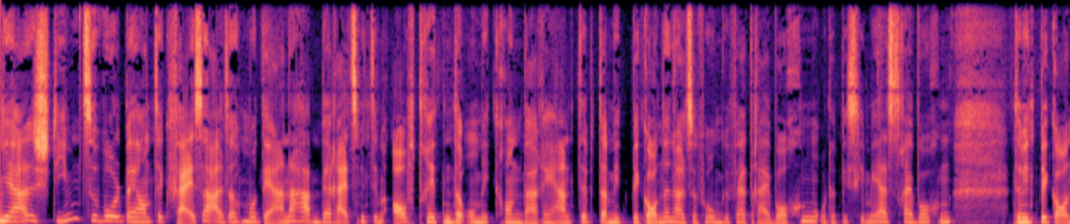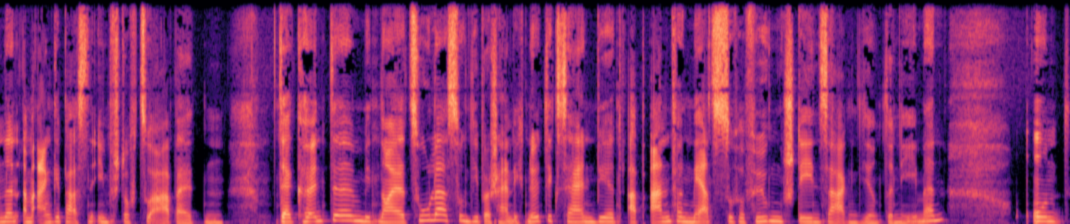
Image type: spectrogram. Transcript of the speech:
Ja, das stimmt. Sowohl BioNTech Pfizer als auch Moderna haben bereits mit dem Auftreten der Omikron-Variante damit begonnen, also vor ungefähr drei Wochen oder ein bisschen mehr als drei Wochen, damit begonnen, am angepassten Impfstoff zu arbeiten. Der könnte mit neuer Zulassung, die wahrscheinlich nötig sein wird, ab Anfang März zur Verfügung stehen, sagen die Unternehmen. Und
